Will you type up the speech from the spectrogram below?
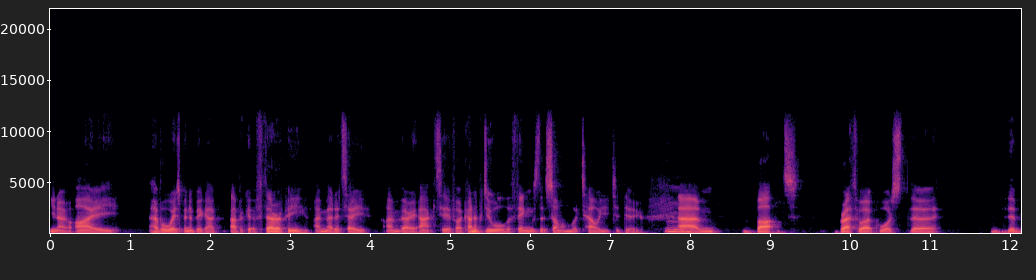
you know, I have always been a big ad- advocate of therapy. I meditate. I'm very active. I kind of do all the things that someone would tell you to do. Mm. Um, but breathwork was the the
